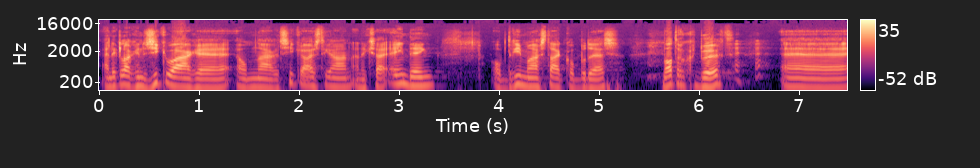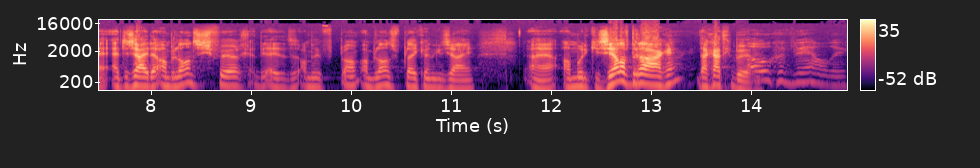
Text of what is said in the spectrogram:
En ik lag in de ziekenwagen om naar het ziekenhuis te gaan. En ik zei één ding. Op 3 maart sta ik op Bodes. Wat er ook gebeurt. Uh, en toen zei de ambulancechauffeur, de ambulanceverpleegkundige, die zei... Uh, al moet ik je zelf dragen, dat gaat gebeuren. Oh, geweldig.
